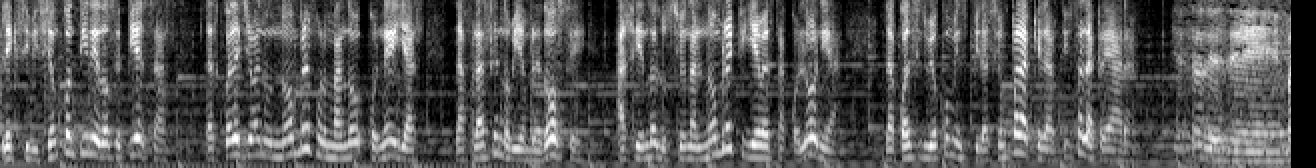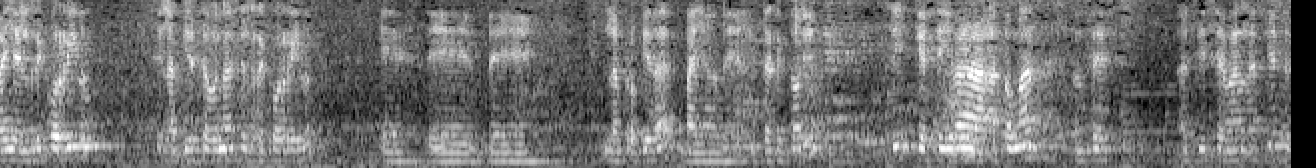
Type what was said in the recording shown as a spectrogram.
La exhibición contiene 12 piezas, las cuales llevan un nombre formando con ellas la frase Noviembre 12, haciendo alusión al nombre que lleva esta colonia, la cual sirvió como inspiración para que el artista la creara. Empieza desde, vaya, el recorrido, si la pieza 1 es el recorrido este, de la propiedad, vaya, del territorio, sí, que se iba a tomar, entonces así se van las piezas.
